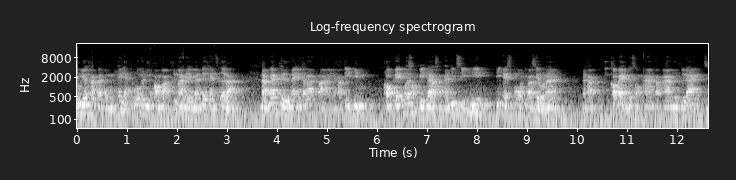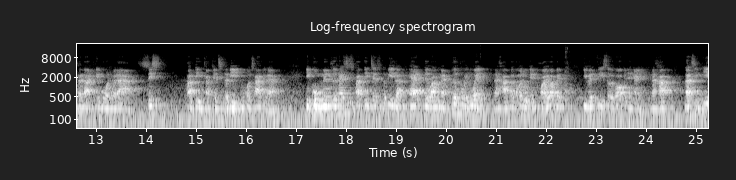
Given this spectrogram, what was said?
เยอะครับแต่ผมให้อยากรู้ว่ามันมีความหวังขึ้นมาในแบนเดอร์แคนเซอร์ละอันดับแรกคือในแองเกลาทรายนะครับที่พิมพ์คอมเพลเมื่อ 2 ปีที่แล้ว 2024 ที่ที่เอสโมที่บาร์เซโลนานะครับเขาแบ่งเป็น2อาร์มครับอาร์มหนึงคือได้สแตนดาร์ดเคมีธรรมดาซิสพาตินกับเจนซิตาบีทุกคนทราบอยู่แล้ว อีกกลุ่มหนึ่งคือให้ซิสพาตินเจนซิตาบีและแอดเดวารูแมปเพิ่มเข้าไปด้วยนะครับแล้วก็มาดูเอ็นพอยต์ว่าเป็นอีเวนต์ฟรีเซอร์ a เป็นยังไงนะครับและสิ่งที่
